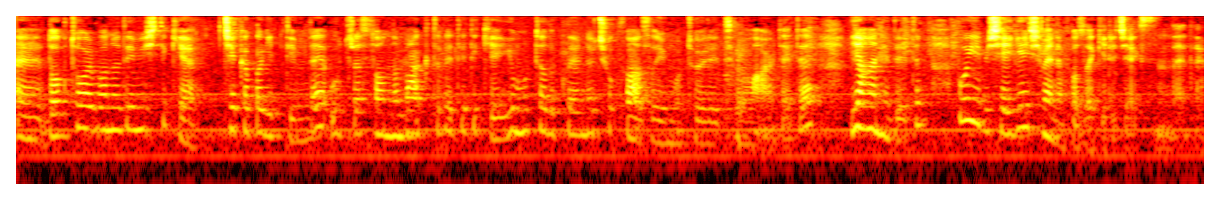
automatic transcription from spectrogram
Ee, doktor bana demişti ki check-up'a gittiğimde ultrasonla baktı ve dedi ki yumurtalıklarında çok fazla yumurta üretimi var dedi. Yani dedim bu iyi bir şey geç menopoza gireceksin dedi.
